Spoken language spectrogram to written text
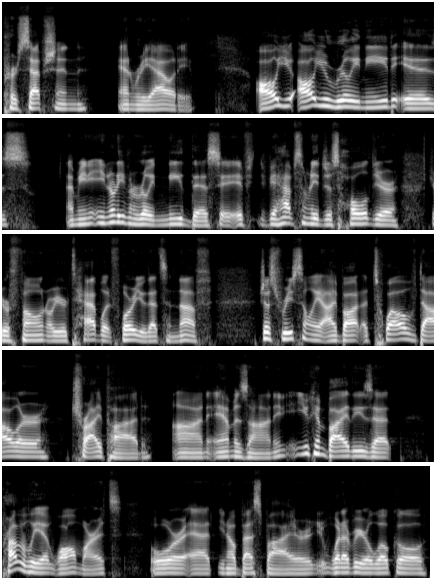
perception and reality. All you all you really need is I mean, you don't even really need this. If, if you have somebody just hold your, your phone or your tablet for you, that's enough. Just recently, I bought a $12 tripod on Amazon, and you can buy these at probably at Walmart or at you know Best Buy or whatever your local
